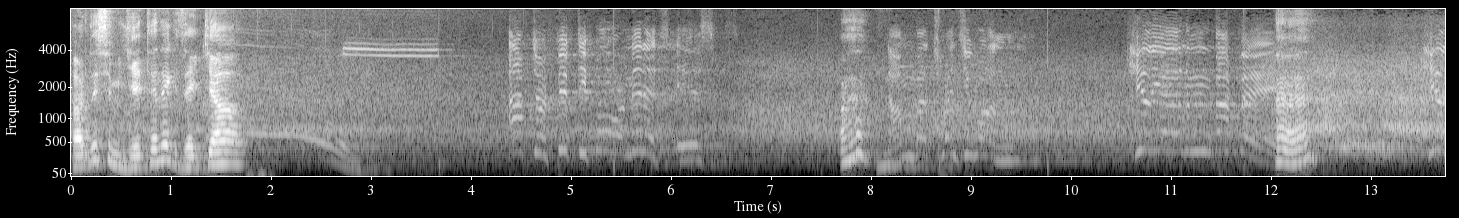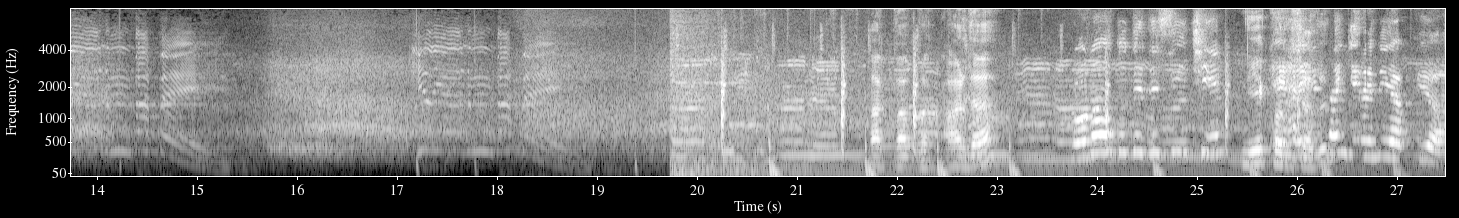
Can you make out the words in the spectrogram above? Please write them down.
Kardeşim yetenek, zeka. After 54 minutes is Aha. Mbappe. Bak bak bak. Arda Ronaldo dedesi için niye e, konuşadın? elinden geleni yapıyor.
